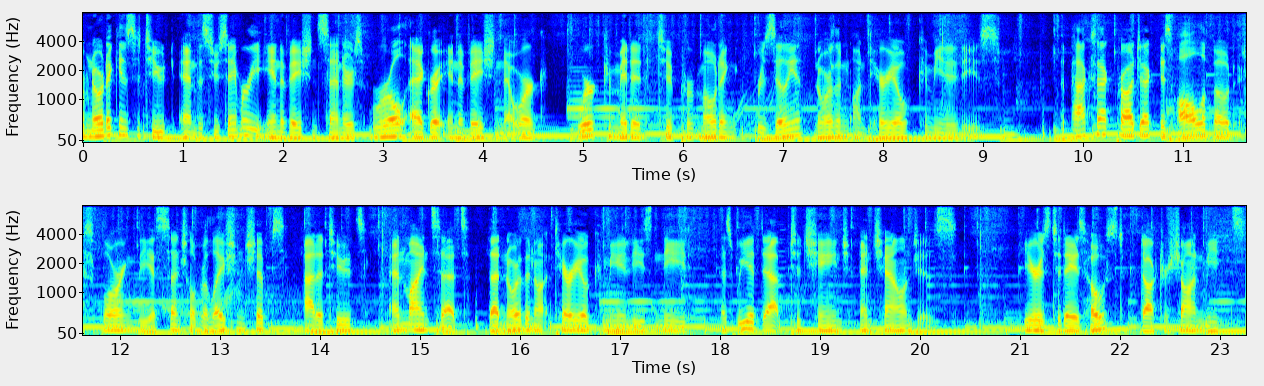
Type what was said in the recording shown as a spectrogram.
From NORDIK Institute and the Sault Ste. Marie Innovation Center's Rural Agri Innovation Network, we're committed to promoting resilient Northern Ontario communities. The Packsack project is all about exploring the essential relationships, attitudes, and mindsets that Northern Ontario communities need as we adapt to change and challenges. Here is today's host, Dr. Sean Meades.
